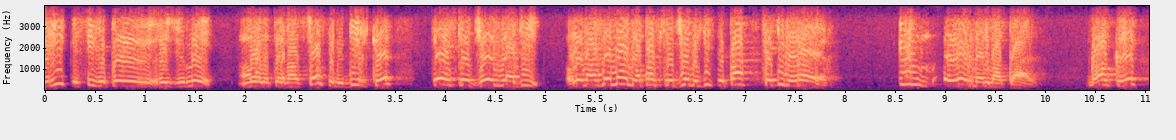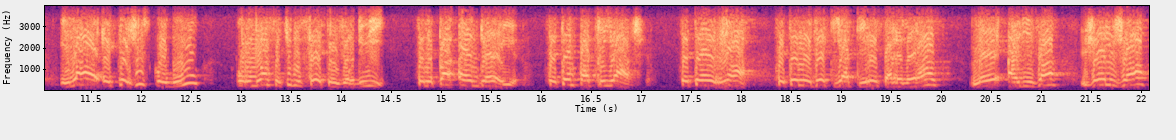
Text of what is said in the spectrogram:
Eric, si je peux résumer mon intervention, c'est de dire que qu'est-ce que Dieu lui a dit? Renaissement ne pense que Dieu n'existe pas, c'est une erreur. Une erreur monumentale. Donc, euh, il a été jusqu'au bout. Pour moi, c'est une fête aujourd'hui. Ce n'est pas un deuil. C'est un patriarche. C'est un roi. C'est un évêque qui a tiré sa révérence, mais en disant, jeunes gens,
